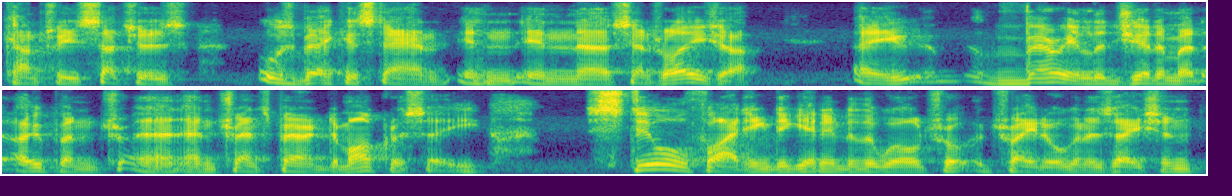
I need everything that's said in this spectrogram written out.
countries such as Uzbekistan in, in uh, Central Asia, a very legitimate, open, tr- and transparent democracy, still fighting to get into the World Tr- Trade Organization.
